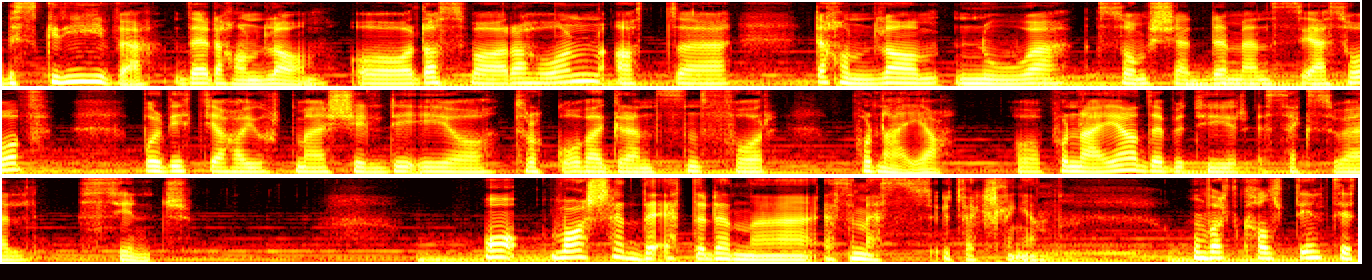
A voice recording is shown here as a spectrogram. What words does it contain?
beskrive det det handler om. Og da svarer hun at eh, det handler om noe som skjedde mens jeg sov. Hvorvidt jeg har gjort meg skyldig i å tråkke over grensen for porneia. Og porneia, det betyr seksuell synd. Og hva skjedde etter denne SMS-utvekslingen? Hun ble kalt inn til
